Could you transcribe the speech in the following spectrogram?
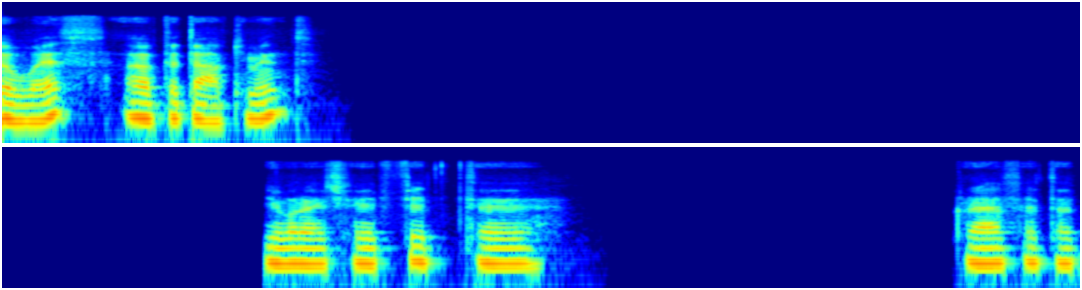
the width of the document, you want to actually fit the graph at the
